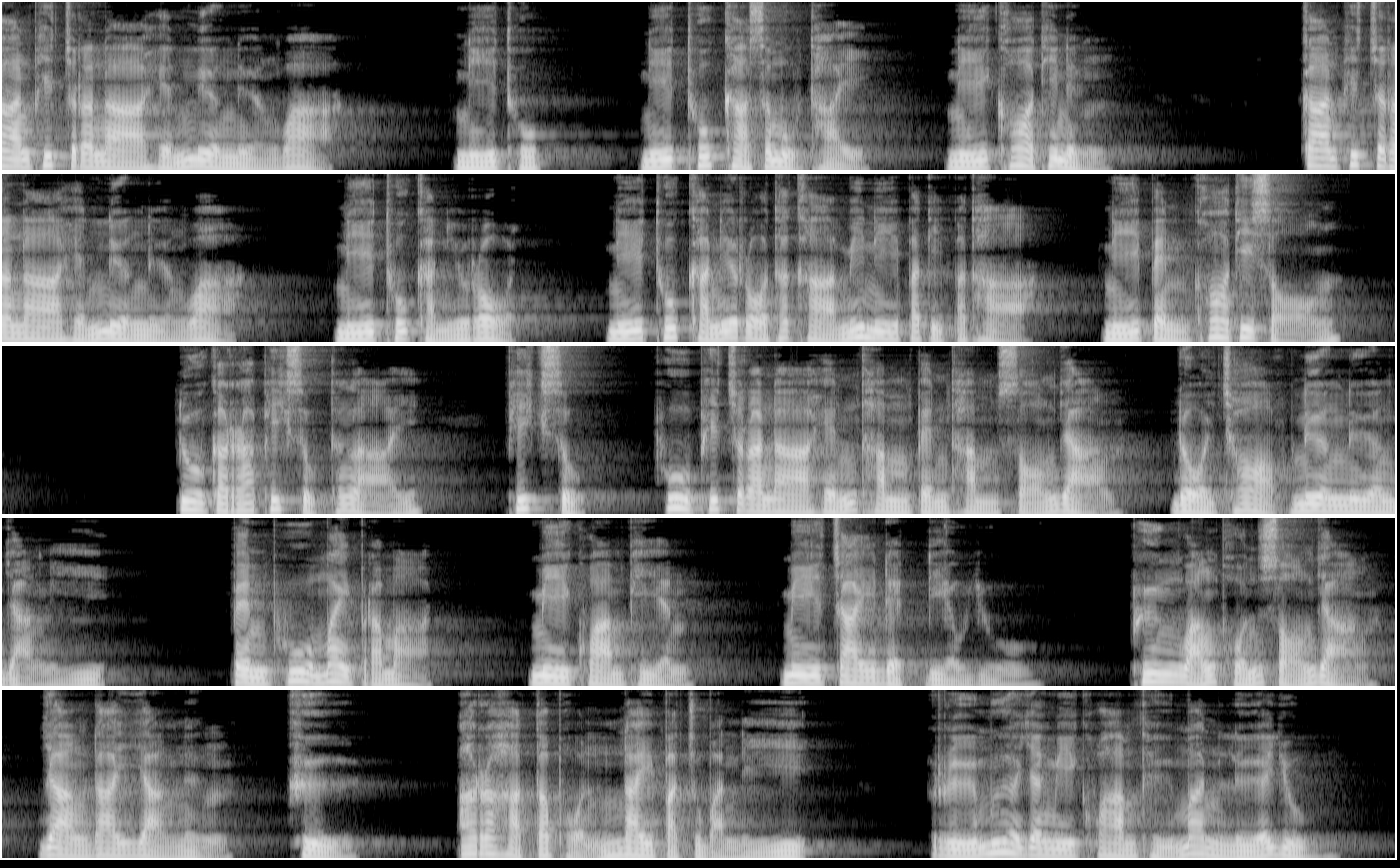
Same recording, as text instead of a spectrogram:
การพิจารณาเห็นเนืองเนืองๆว่า นี้ทุกนี้ทุกขาสมุทัยนี้ข้อที่หนึ่งการพิจารณาเห็นเนืองเนืองๆว่า นี้ทุกขานิโรธนี้ทุกขานิโรธคามินีปฏิปทา นี้เป็นข้อที่สองดูกระภิกษุทั้งหลาย ภิกษุผู้พิจารณาเห็นธรรมเป็นธรรมสองอย่าง โดยชอบเนืองเนืองๆอย่างนี้ เป็นผู้ไม่ประมาท มีความเพียร มีใจเด็ดเดี่ยวอยู่ พึงหวังผลสองอย่าง อย่างใดอย่างหนึ่ง คือ อรหัตผลในปัจจุบันนี้ หรือเมื่อยังมีความถือมั่นเหลืออยู่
